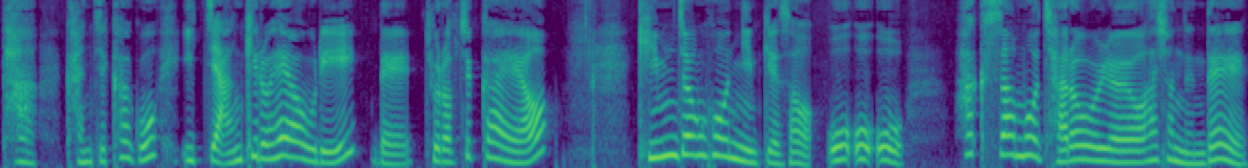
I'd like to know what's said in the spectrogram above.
다 간직하고 잊지 않기로 해요, 우리. 네, 졸업 축하해요. 김정호님께서 오오오 학사모 잘 어울려요 하셨는데,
